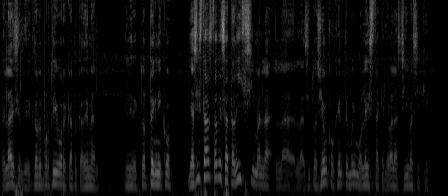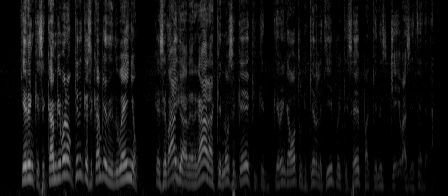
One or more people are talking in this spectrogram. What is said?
Peláez, el director deportivo, Ricardo Cadena, el, el director técnico. Y así está, está desatadísima la, la- la situación con gente muy molesta que le va a las chivas y que quieren que se cambie, bueno, quieren que se cambie de dueño, que se vaya a Vergara, que no sé qué, que, que- que venga otro que quiera el equipo y que sepa quién es Chivas, y etcétera.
